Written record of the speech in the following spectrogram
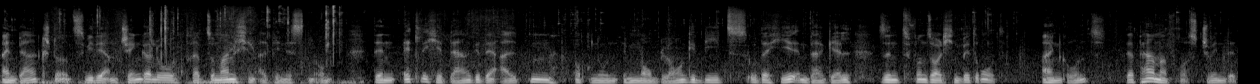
Ein Bergsturz wie der am Cengalo treibt so manchen Alpinisten um. Denn etliche Berge der Alpen, ob nun im Mont Blanc-Gebiet oder hier im Bergell, sind von solchen bedroht. Ein Grund, der Permafrost schwindet.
